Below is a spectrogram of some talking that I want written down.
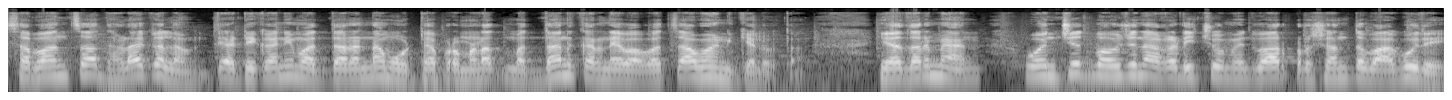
सभांचा धडा कलम त्या ठिकाणी मतदारांना मोठ्या प्रमाणात मतदान करण्याबाबतचं आवाहन केलं होतं. या दरम्यान वंचित बहुजन आघाडीचे उमेदवार प्रशांत वागुदे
